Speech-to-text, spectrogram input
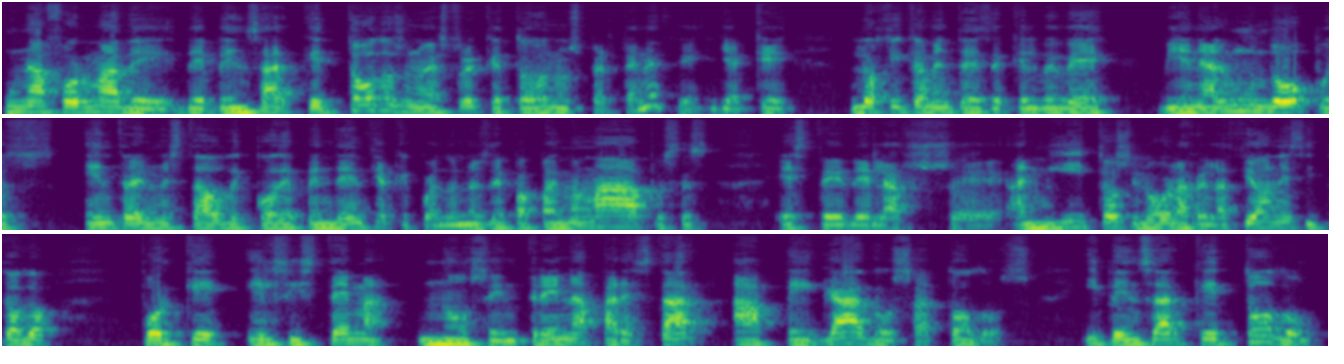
una forma de, de, pensar que todo es nuestro y que todo nos pertenece, ya que lógicamente desde que el bebé viene al mundo, pues entra en un estado de codependencia que cuando no es de papá y mamá, pues es este, de los eh, amiguitos y luego las relaciones y todo, porque el sistema nos entrena para estar apegados a todos y pensar que todo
